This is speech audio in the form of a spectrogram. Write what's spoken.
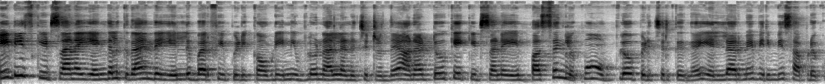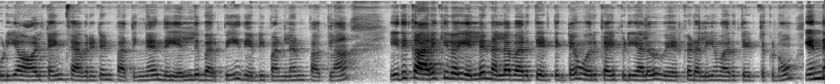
எயிட்டிஸ் கிட்ஸான எங்களுக்கு தான் இந்த எள்ளு பர்ஃபி பிடிக்கும் அப்படின்னு இவ்வளோ நாள் நினச்சிட்டு இருந்தேன். ஆனால் டூ கே கிட்ஸான என் பசங்களுக்கும் அவ்வளோ பிடிச்சிருக்குங்க. எல்லாருமே விரும்பி சாப்பிடக்கூடிய ஆல் டைம் ஃபேவரட்னு பார்த்தீங்கன்னா இந்த எள்ளு பர்ஃபி. இது எப்படி பண்ணலான்னு பார்க்கலாம் இதுக்கு அரை கிலோ எள்ளு நல்லா வறுத்து எடுத்துக்கிட்டேன். ஒரு கைப்பிடி அளவு வேர்க்கடலையும் வறுத்து எடுத்துக்கணும். எந்த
